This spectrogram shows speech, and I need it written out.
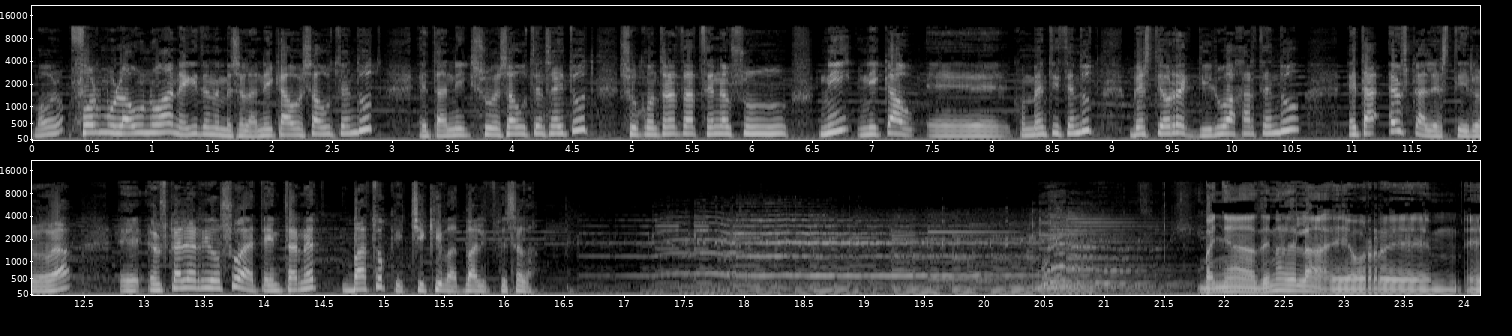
ba, bueno, Formula 1an egiten den bezala, nik hau ezagutzen dut, eta nik zu ezagutzen zaitut, zu kontratatzen hau ni, nik hau e, konbentitzen dut, beste horrek dirua jartzen du, eta Euskal Estiroa, e, Euskal Herri osoa eta internet batzoki txiki bat balitz bezala. Baina dena dela e, hor e, e,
